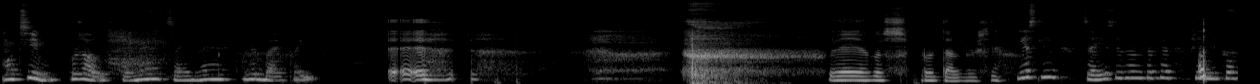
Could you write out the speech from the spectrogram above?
Максим, пожалуйста, не цей, не, не бекай. Я якось продержуся. Якщо це, якщо там тебе вчителька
